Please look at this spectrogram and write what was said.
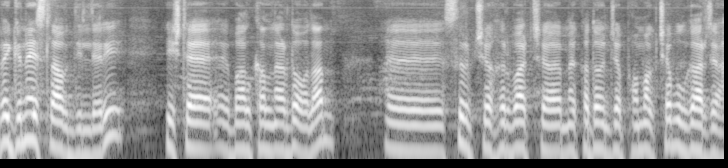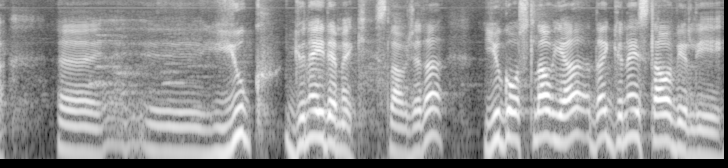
ve Güney Slav dilleri işte e, Balkanlarda olan e, Sırpça, Hırvatça, Makedonca, Pamakça, Bulgarca. E, e, Yug, güney demek Slavca'da. Yugoslavya da Güney Slav Birliği.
